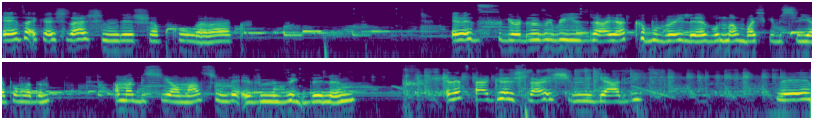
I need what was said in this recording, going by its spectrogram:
Evet arkadaşlar şimdi şapka olarak Evet gördüğünüz gibi yüzlü ayakkabı böyle. Bundan başka bir şey yapamadım. Ama bir şey olmaz. Şimdi evimize gidelim. Evet arkadaşlar şimdi geldik. Ve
